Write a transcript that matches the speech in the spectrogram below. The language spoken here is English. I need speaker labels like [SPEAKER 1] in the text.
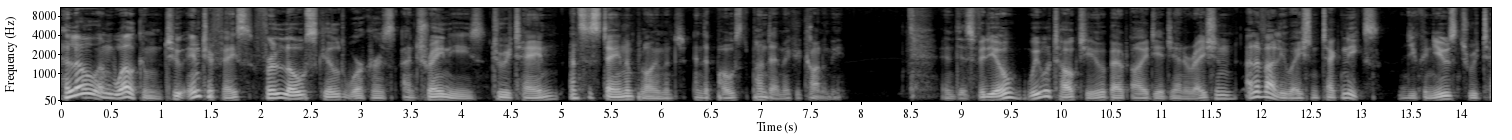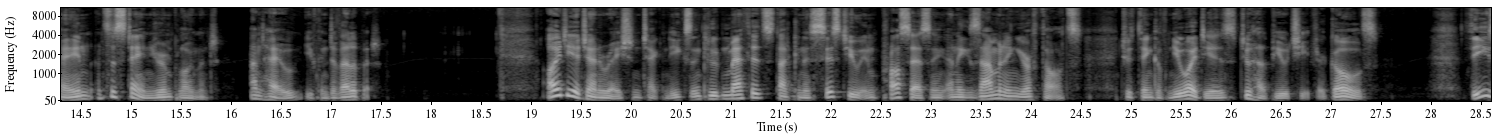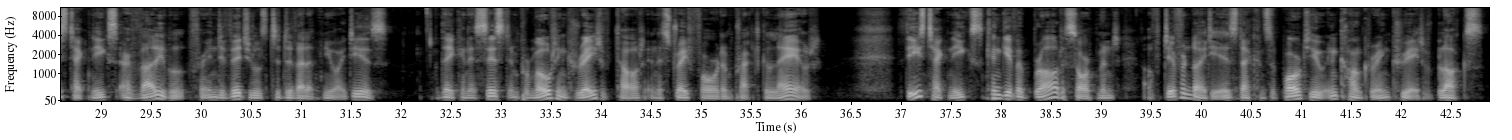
[SPEAKER 1] Hello and welcome to Interface for low skilled workers and trainees to retain and sustain employment in the post pandemic economy. In this video, we will talk to you about idea generation and evaluation techniques you can use to retain and sustain your employment and how you can develop it. Idea generation techniques include methods that can assist you in processing and examining your thoughts to think of new ideas to help you achieve your goals. These techniques are valuable for individuals to develop new ideas. They can assist in promoting creative thought in a straightforward and practical layout. These techniques can give a broad assortment of different ideas that can support you in conquering creative blocks.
